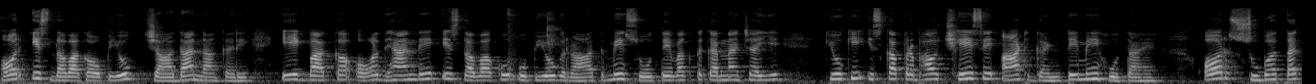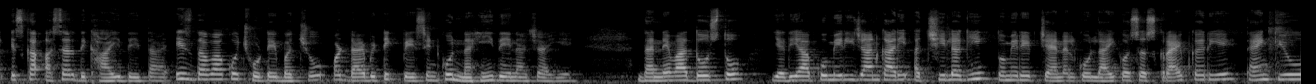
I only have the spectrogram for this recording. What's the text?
और इस दवा का उपयोग ज़्यादा ना करें। एक बात का और ध्यान दें, इस दवा को उपयोग रात में सोते वक्त करना चाहिए, क्योंकि इसका प्रभाव छह से आठ घंटे में होता है और सुबह तक इसका असर दिखाई देता है। इस दवा को छोटे बच्चों और डायबिटिक पेशेंट को नहीं देना चाहिए। धन्यवाद दोस्तों। यदि आपको मेरी जानकारी अच्छी लगी तो मेरे चैनल को लाइक और सब्सक्राइब करिए। Thank you.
